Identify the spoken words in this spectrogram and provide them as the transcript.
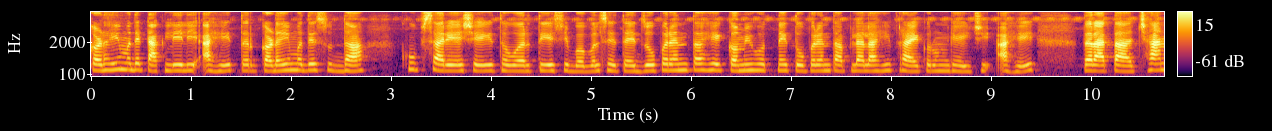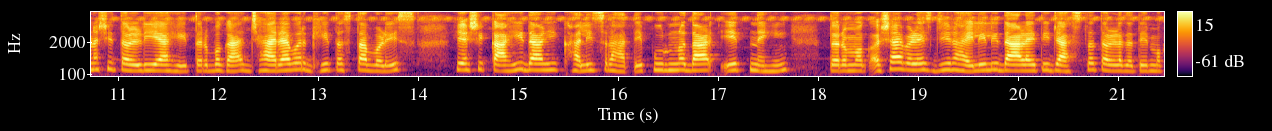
कढईमध्ये टाकलेली आहे तर कढईमध्ये सुद्धा खूप सारे असे इथं वरती असे बबल्स येत आहेत. जोपर्यंत हे कमी होत नाही तोपर्यंत आपल्याला ही फ्राय करून घ्यायची आहे. तर आता छान अशी तळली आहे. तर बघा झाऱ्यावर घेत असता वेळेस ही अशी काही डाळ ही खालीच राहते. पूर्ण डाळ येत नाही. तर मग अशा वेळेस जी राहिलेली डाळ आहे ती जास्त तळल्या जाते. मग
